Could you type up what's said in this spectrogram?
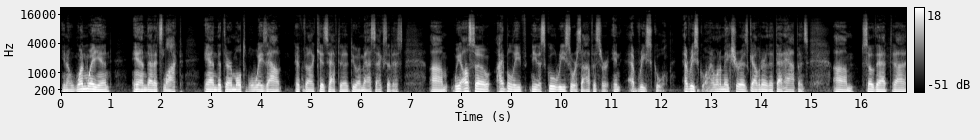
you know, one way in, and that it's locked and that there are multiple ways out if uh, kids have to do a mass exodus. Um, we also, I believe, need a school resource officer in every school. Every school. I want to make sure, as governor, that that happens, um, so that uh,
